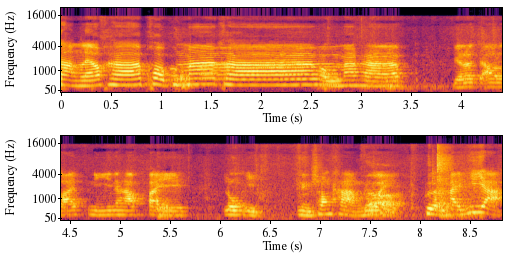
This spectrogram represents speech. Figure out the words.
สั่งแล้วครับ ขอบคุณมากครับ ขอบคุณมากครับ เดี๋ยวเราจะเอาไลฟ์นี้นะครับไปลงอีกหนึ่งช่องทางด้วยเผื่อใครที่อยาก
